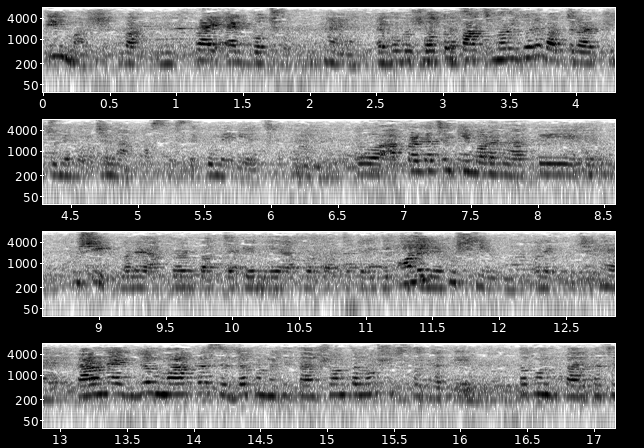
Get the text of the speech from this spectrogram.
তিন মাস বা প্রায় এক বছর। হ্যাঁ এবং গত পাঁচ মাস ধরে বাচ্চারা আর খিচুড়ি হচ্ছে না আস্তে আস্তে কমে গিয়েছে। তো আপনার কাছে কি মনে হয় আপনি খুশি? মানে আপনার বাচ্চাকে নিয়ে আপনার বাচ্চাটা অনেক খুশি। অনেক খুশি। হ্যাঁ কারণ একজন মার কাছে যখন নাকি তার সন্তান অসুস্থ থাকে তখন তার কাছে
